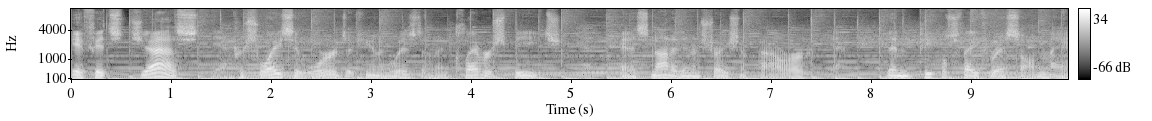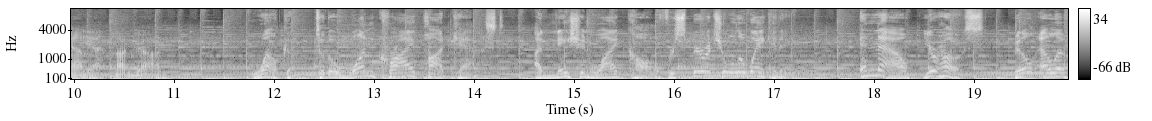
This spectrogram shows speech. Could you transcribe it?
if it's just Yeah. persuasive words of human wisdom and clever speech, and it's not a demonstration of power, Yeah. then people's faith rests on man, Yeah. not God. Welcome to the OneCry Podcast, a nationwide call for spiritual awakening. And now, your hosts, Bill Elliff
